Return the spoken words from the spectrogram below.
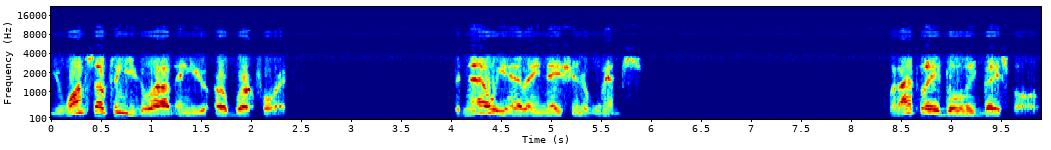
You want something, you go out and you uh, work for it. But now we have a nation of wimps. When I played Little League Baseball,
